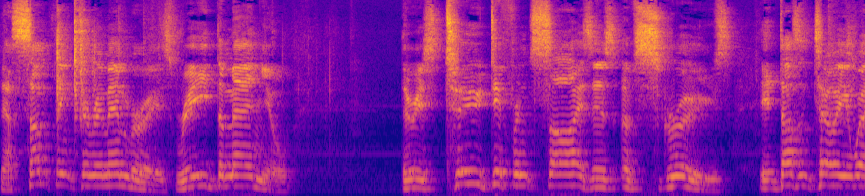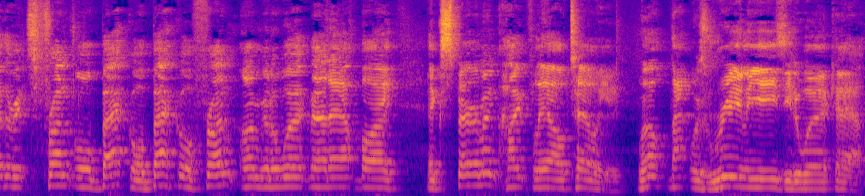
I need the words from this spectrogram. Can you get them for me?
Now something to remember is read the manual. There is two different sizes of screws. It doesn't tell you whether it's front or back or back or front. I'm going to work that out by experiment. Hopefully I'll tell you. Well, that was really easy to work out.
